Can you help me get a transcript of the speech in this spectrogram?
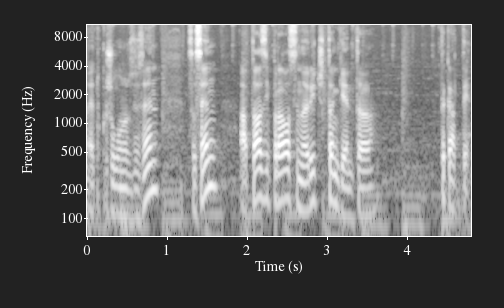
ето тук ще го нарисен, с а тази права се нарича тангента. Така те.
